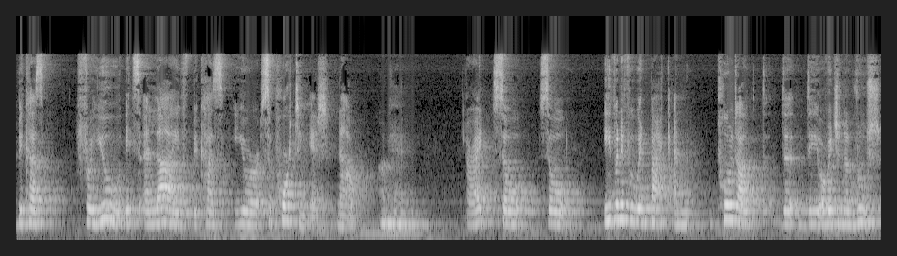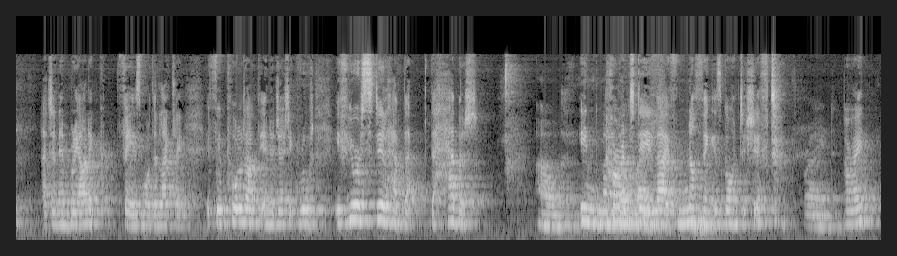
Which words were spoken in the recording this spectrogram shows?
Because for you, it's alive because you're supporting it now. Okay. All right. So, so even if we went back and pulled out the, the original root at an embryonic phase, more than likely, if we pulled out the energetic root, if you still have that the habit oh, in current day life, nothing mm-hmm. is going to shift. Right. All right.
